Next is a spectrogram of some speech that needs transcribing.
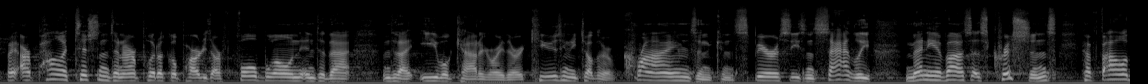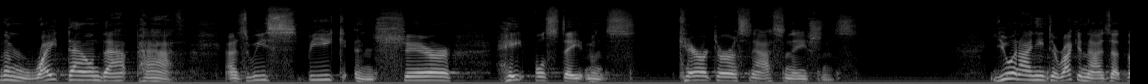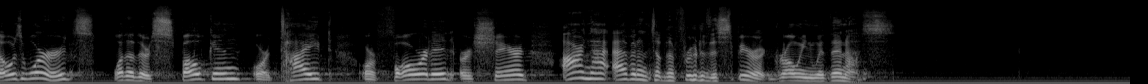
Right? Our politicians and our political parties are full blown into that, into that evil category. They're accusing each other of crimes and conspiracies. And sadly, many of us as Christians have followed them right down that path as we speak and share hateful statements, character assassinations. You and I need to recognize that those words, whether they're spoken or typed or forwarded or shared, are not evidence of the fruit of the Spirit growing within us.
